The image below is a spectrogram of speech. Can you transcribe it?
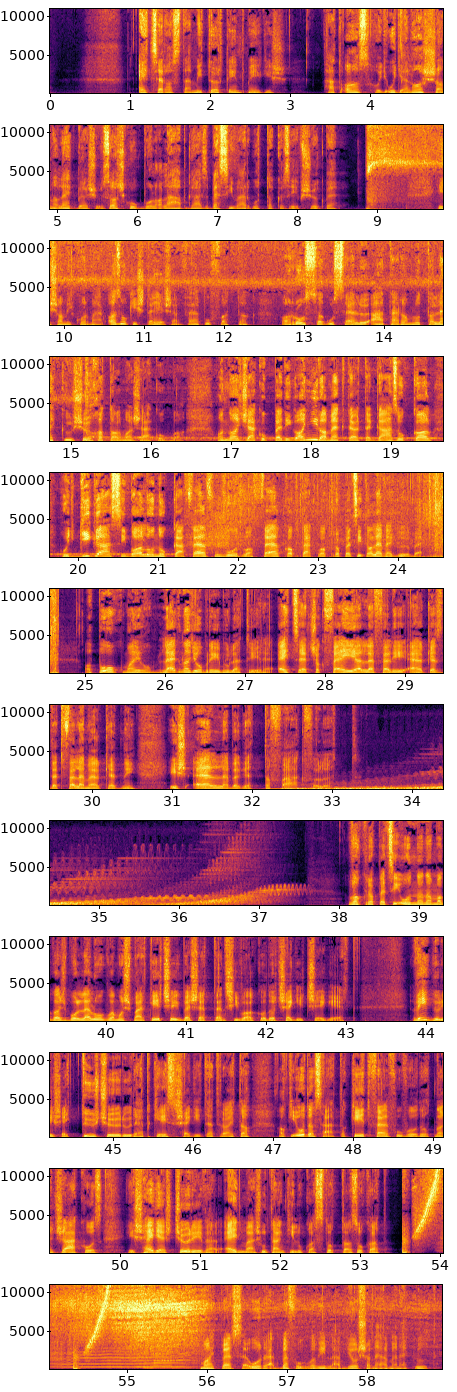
Egyszer aztán mi történt mégis? Hát az, hogy ugye lassan a legbelső zacskókból a lábgáz beszivárgott a középsőkbe és amikor már azok is teljesen felpuffadtak, a rosszagú szellő átáramlott a legkülső hatalmas zsákokba. A nagy zsákok pedig annyira megteltek gázokkal, hogy gigászi ballonokká felfúvódva felkapták vakrapecit a levegőbe. A pókmajom legnagyobb rémületére egyszer csak fejjel lefelé elkezdett felemelkedni, és ellebegett a fák fölött. Vakrapeci onnan a magasból lelógva most már kétségbe esetten sivalkodott segítségért. Végül is egy tűcsőrű repkész segített rajta, aki odaszállt a két felfúvódott nagy zsákhoz, és hegyes csőrével egymás után kilukasztotta azokat. Majd persze orrát befogva villám gyorsan elmenekült.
